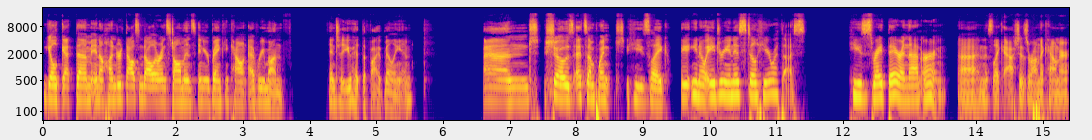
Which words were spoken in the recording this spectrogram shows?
You'll get them in a hundred thousand dollar installments in your bank account every month until you hit the five million. And shows at some point he's like, you know, Adrian is still here with us. He's right there in that urn, uh, and it's like ashes are on the counter.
